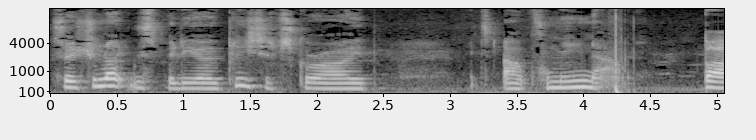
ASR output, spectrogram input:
So if you like this video, please subscribe. It's out for me now.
